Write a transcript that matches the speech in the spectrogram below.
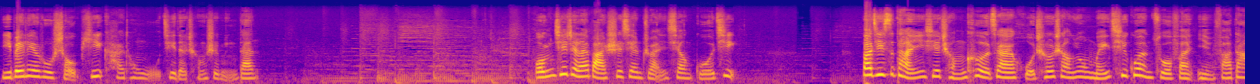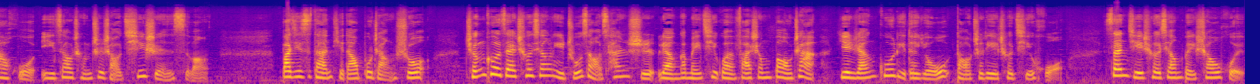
已被列入首批开通 5G 的城市名单。我们接着来把视线转向国际。巴基斯坦一些乘客在火车上用煤气罐做饭，引发大火，已造成至少七十人死亡。巴基斯坦铁道部长说，乘客在车厢里煮早餐时，两个煤气罐发生爆炸，引燃锅里的油，导致列车起火。三节车厢被烧毁，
